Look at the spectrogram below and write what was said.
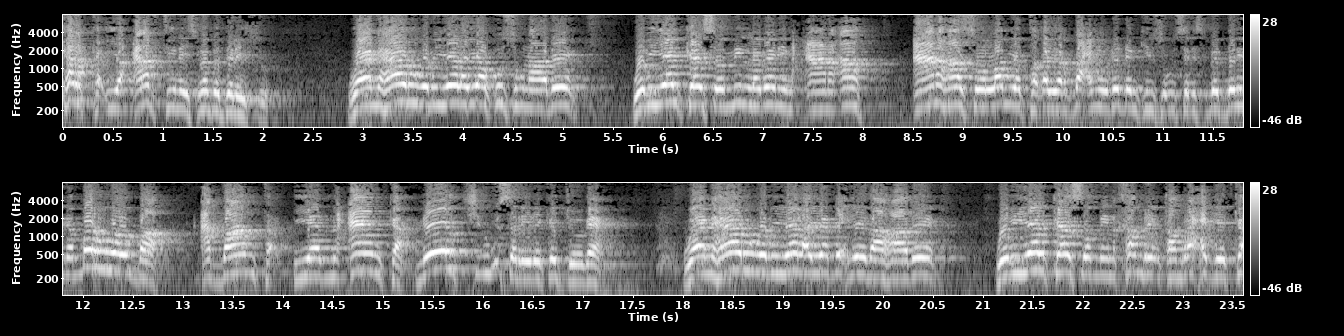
كركا يا عرفتين اسم الدليل sugnaadeen webiyaalkaasoo min labanin caana ah caanahaasoo lam yataqayar dacmiu dhadhankiisu uusan isbedelina mar walba caddaanta iyo macaanka meelshii ugu sarreeday ka joogaan wa anhaaru webiyaal ayaa dhexdeeda ahaadeen webiyaalkaasoo min khamrin qamro xaggeed ka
